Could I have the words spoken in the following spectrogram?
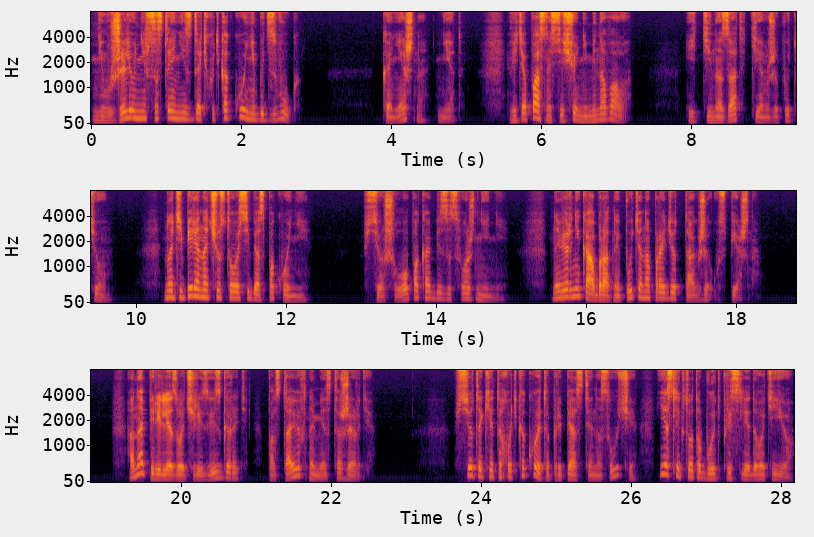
Неужели он не в состоянии издать хоть какой-нибудь звук? Конечно, нет. Ведь опасность еще не миновала. Идти назад тем же путем. Но теперь она чувствовала себя спокойнее. Все шло пока без осложнений. Наверняка обратный путь она пройдет так же успешно. Она перелезла через изгородь, поставив на место жерди. Все-таки это хоть какое-то препятствие на случай, если кто-то будет преследовать ее.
